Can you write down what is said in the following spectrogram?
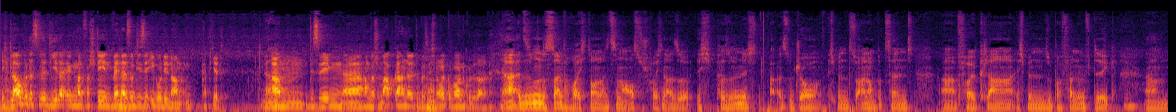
Ich glaube, das wird jeder irgendwann verstehen, wenn er so diese Ego-Dynamik kapiert. Ja. Ähm, deswegen äh, haben wir schon mal abgehandelt, du bist nicht verrückt geworden, coole Sache. Ja, also um das einfach echt auch jetzt mal auszusprechen, also ich persönlich, also Joe, ich bin zu 100% äh, voll klar, ich bin super vernünftig. Ähm,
